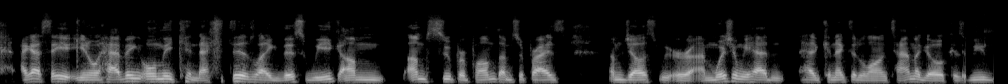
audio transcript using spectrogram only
I gotta say, you know, having only connected like this week, I'm I'm super pumped. I'm surprised. I'm jealous. We or I'm wishing we hadn't had connected a long time ago because we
